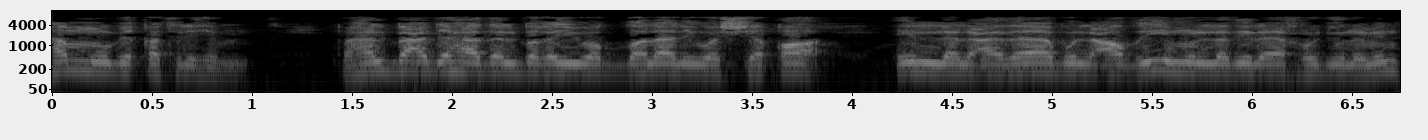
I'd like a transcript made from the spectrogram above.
هموا بقتلهم. فهل بعد هذا البغي والضلال والشقاء إلا العذاب العظيم الذي لا يخرجون منه؟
